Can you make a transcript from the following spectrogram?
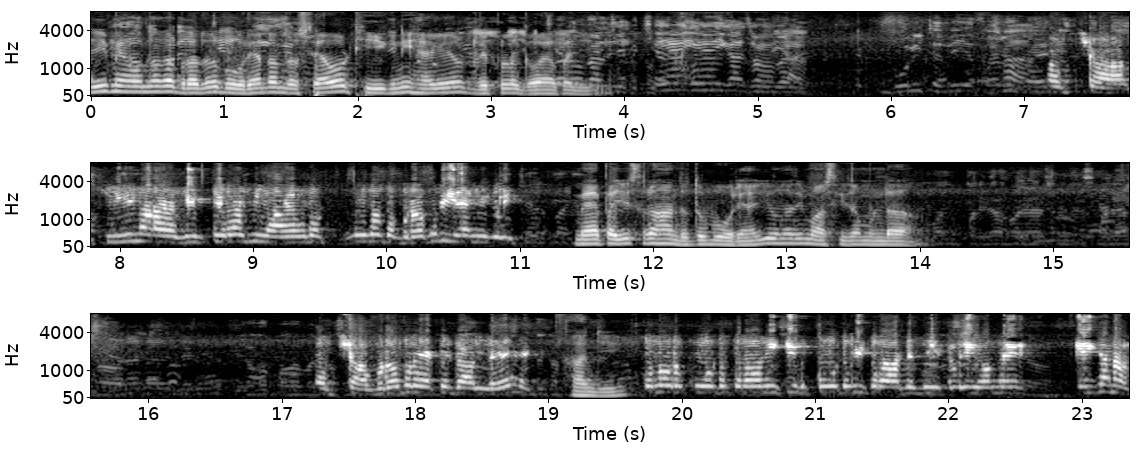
ਜੀ ਮੈਂ ਉਹਨਾਂ ਦਾ ਬ੍ਰਦਰ ਬੋਲ ਰਿਹਾ ਤੁਹਾਨੂੰ ਦੱਸਿਆ ਉਹ ਠੀਕ ਨਹੀਂ ਹੈਗੇ ਉਹ ਡ੍ਰਿਪ ਲੱਗਾ ਹੋਇਆ ਭਾਜੀ। ਅੱਛਾ ਕੀ ਨਾ ਹੈ ਜੀ? ਤੇਰਾ ਕੀ ਨਾ ਹੈ? ਉਹਦਾ ਉਹਦਾ ਤਾਂ ਬ੍ਰਦਰ ਹੀ ਹੈ ਨਹੀਂ ਕੋਈ। ਮੈਂ ਭਾਜੀ ਸਰਹੰਦ ਤੋਂ ਬੋਲ ਰਿਹਾ ਜੀ ਉਹਨਾਂ ਦੀ ਮਾਸੀ ਦਾ ਮੁੰਡਾ। ਅੱਛਾ ਬ੍ਰਦਰ ਇੱਕ ਗੱਲ ਹੈ। ਹਾਂਜੀ। ਚਲੋ ਰਿਪੋਰਟ ਕਰਾਉਣੀ ਸੀ ਰਿਪੋਰਟ ਵੀ ਕਰਾ ਕੇ ਦੇਖ ਲਈ ਉਹਨੇ। ਠੀਕ ਹੈ ਨਾ?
